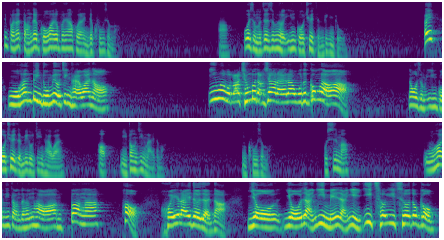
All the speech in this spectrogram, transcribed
你把他挡在国外都不让他回来，你在哭什么？啊？为什么这次会有英国确诊病毒？哎，武汉病毒没有进台湾哦，因为我把它全部挡下来了，我的功劳啊！那为什么英国确诊病毒进台湾？哦，你放进来的吗？你哭什么？不是吗？武汉你挡得很好啊，很棒啊！吼，回来的人呐、啊，有有染疫没染疫，一车一车都给我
